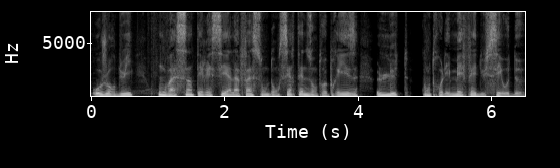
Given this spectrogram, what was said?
Aujourd'hui, on va s'intéresser à la façon dont certaines entreprises luttent contre les méfaits du CO2.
